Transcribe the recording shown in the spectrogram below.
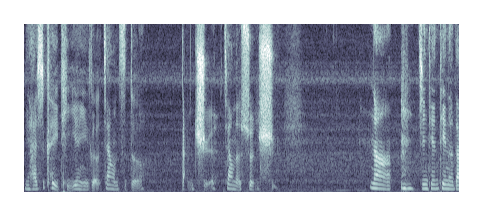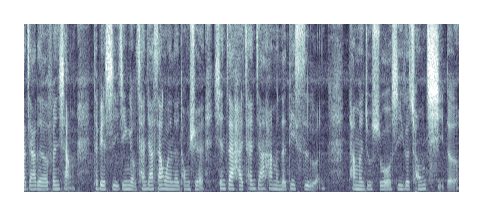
你还是可以体验一个这样子的感觉，这样的顺序。那 今天听了大家的分享，特别是已经有参加三轮的同学，现在还参加他们的第四轮，他们就说是一个重启的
